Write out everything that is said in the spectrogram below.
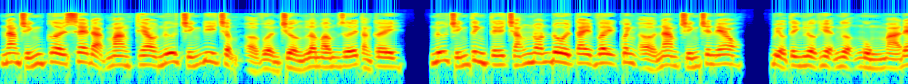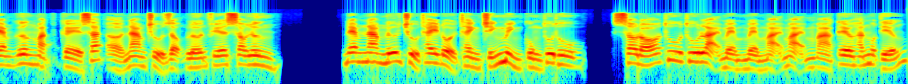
nam chính cơi xe đạp mang theo nữ chính đi chậm ở vườn trường lâm ấm dưới tàng cây, nữ chính tinh tế trắng nón đôi tay vây quanh ở nam chính trên eo, biểu tình lược hiện ngượng ngùng mà đem gương mặt kề sát ở nam chủ rộng lớn phía sau lưng. Đem nam nữ chủ thay đổi thành chính mình cùng thu thu, sau đó thu thu lại mềm mềm mại mại mà kêu hắn một tiếng,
